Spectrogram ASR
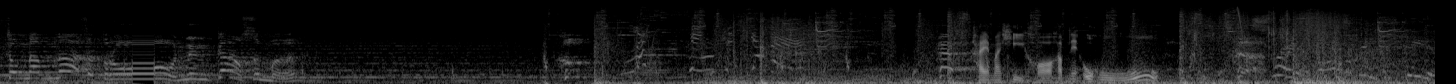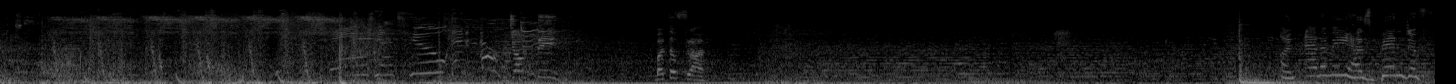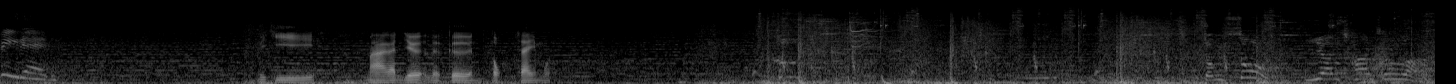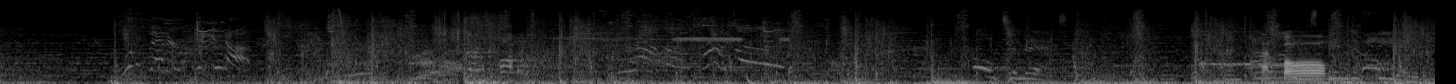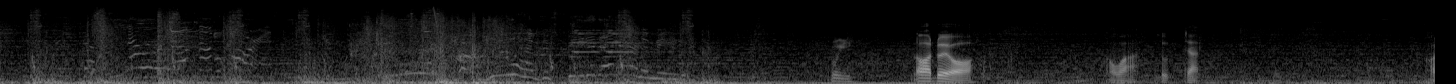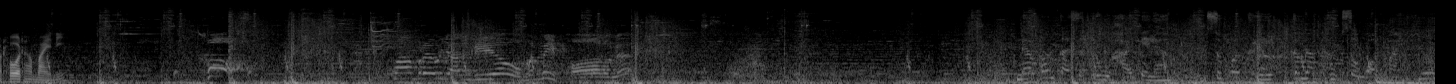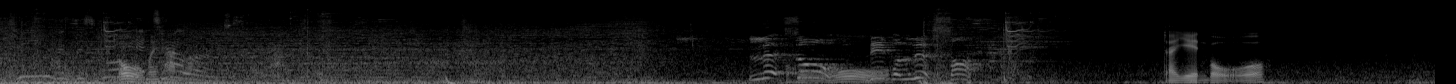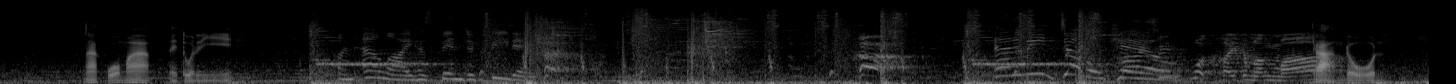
จงนำหน้าศัตรูหนึ่งก้าวเสมอ ใครมาขี่คอครับเนี่ย โอ้โห บัตเตอร์ฟลาย An enemy has been defeated. เมื่อกี้มากันเยอะเหลือเกินตกใจหมด จงสู้อยังชาญฉลาด ป้อ has ม been defeated. You have defeated an enemy. อุ้ยรอดด้วยเหรอ เอาว่ะสุดจัด ขอโทษทำไมนี่ แนวป้องกันศัตรูหายไปแล้วซุปเปอร์ครีปกำลังถูกส่งออกไป Your team has destroyed Oh, a may hand. tower. เลือดสู้โอ้โหดีกว่าเลือดซ่อนใจเย็นโบ น่ากลัวมากในตัวนี้ ว่าใครกำลังมากลางโดน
